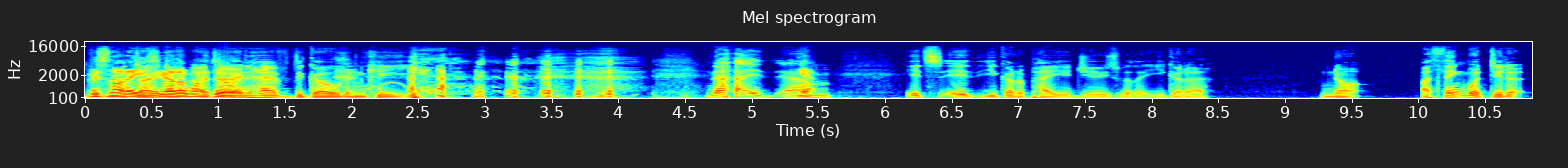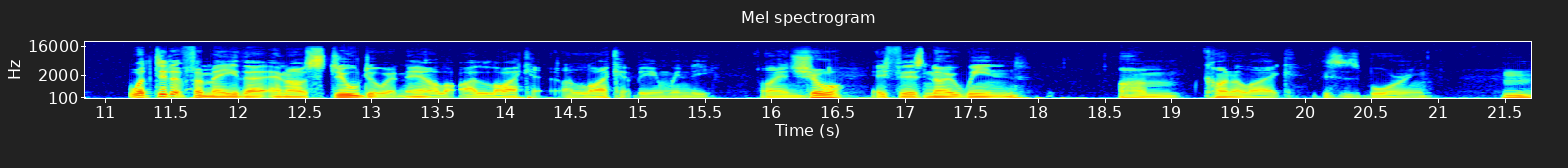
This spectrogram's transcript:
If it's not I easy, I don't want to do it. I don't have the golden key. no, it, um, it's it, you got to pay your dues with it. You got to not. I think what did it, what did it for me that, and I still do it now. I like it. I like it being windy. I en- Sure. If there's no wind, I'm kind of like this is boring. Hmm.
